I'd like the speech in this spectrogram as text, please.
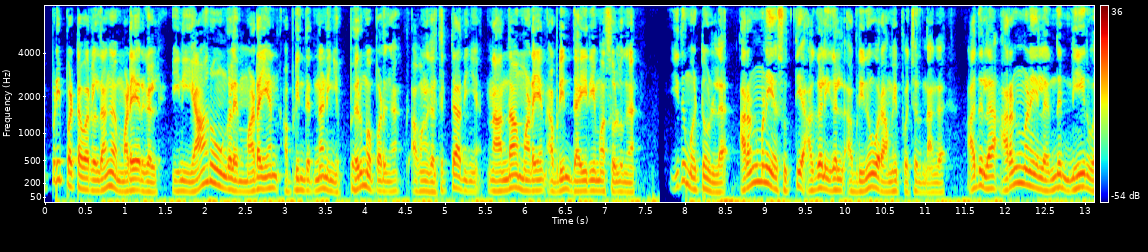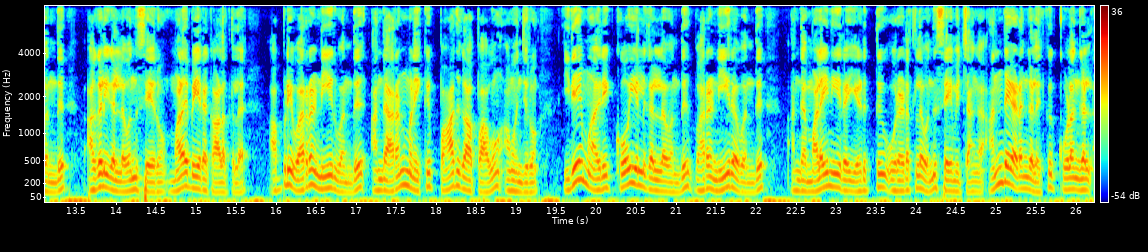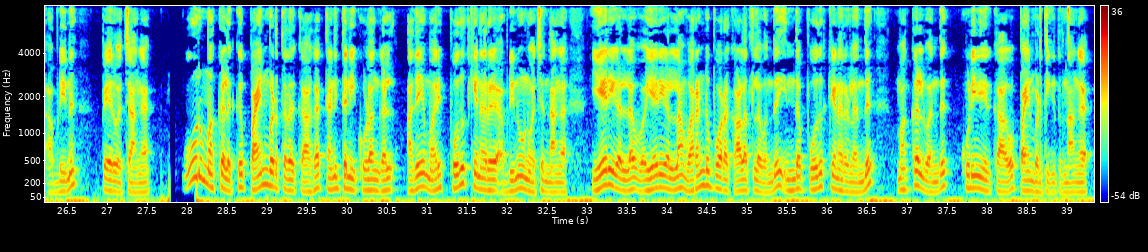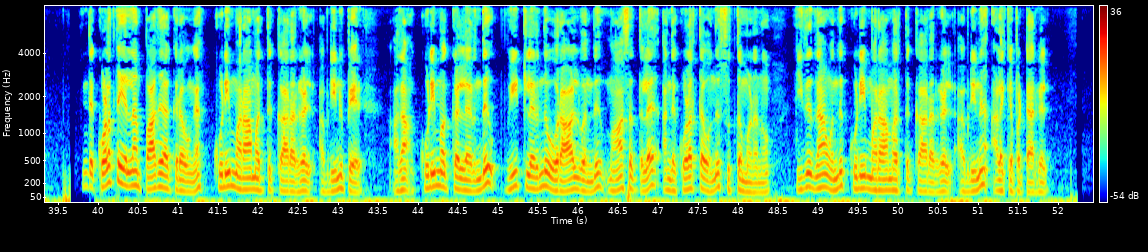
இப்படிப்பட்டவர்கள் தாங்க மடையர்கள். இனி யாரும் உங்களை மடையன் அப்படின்னு திட்டினா நீங்கள் பெருமைப்படுங்க. அவங்களை திட்டாதீங்க. நான் தான் மடையன் அப்படின்னு தைரியமாக சொல்லுங்கள் இது மட்டும் இல்லை அரண்மனையை சுற்றி அகழிகள் அப்படின்னு ஒரு அமைப்பு வச்சுருந்தாங்க. அதில் அரண்மனையிலேருந்து நீர் வந்து அகழிகளில் வந்து சேரும். மழை பெய்கிற காலத்தில். அப்படி வர்ற நீர் வந்து அந்த அரண்மனைக்கு பாதுகாப்பாகவும் அமைஞ்சிரும். இதே மாதிரி கோயில்களில் வந்து வர நீரை வந்து அந்த மழை நீரை எடுத்து ஒரு இடத்துல வந்து சேமித்தாங்க அந்த இடங்களுக்கு குளங்கள் அப்படின்னு பேர் வச்சாங்க. ஊர் மக்களுக்கு பயன்படுத்துறதுக்காக தனித்தனி குளங்கள் அதே மாதிரி பொதுக்கிணறு அப்படின்னு ஒன்று வச்சுருந்தாங்க. ஏரிகளில் ஏரிகள்லாம் வறண்டு போகிற காலத்தில் வந்து இந்த பொதுக்கிணறுலேருந்து மக்கள் வந்து குடிநீருக்காக பயன்படுத்திக்கிட்டு இருந்தாங்க. இந்த குளத்தை எல்லாம் பாதுகாக்கிறவங்க குடிமராமத்துக்காரர்கள் அப்படின்னு பேர். அதான் குடிமக்கள்லேருந்து வீட்டிலேருந்து வீட்டில இருந்து ஒரு ஆள் வந்து மாதத்தில் அந்த குளத்தை வந்து சுத்தம் பண்ணணும். இதுதான் வந்து குடிமராமத்துக்காரர்கள் அப்படின்னு அழைக்கப்பட்டார்கள்.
